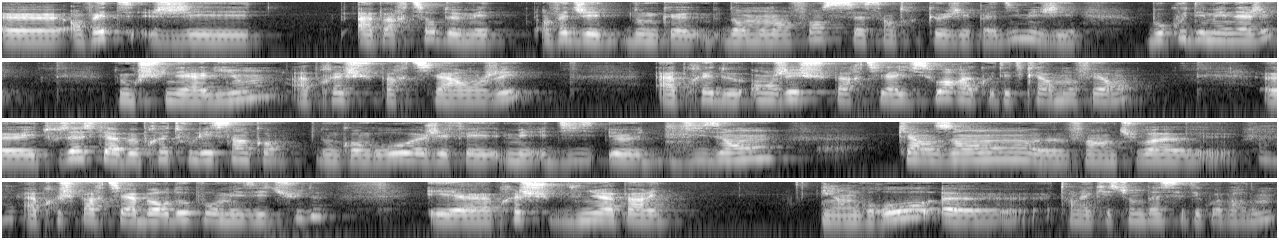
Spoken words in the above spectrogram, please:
Euh, en fait, j'ai à partir de mes, en fait, j'ai donc dans mon enfance, ça c'est un truc que j'ai pas dit, mais j'ai beaucoup déménagé. Donc je suis née à Lyon. Après, je suis partie à Angers. Après de Angers, je suis partie à Issoire, à côté de Clermont-Ferrand. Euh, et tout ça, c'était à peu près tous les 5 ans. Donc en gros, euh, j'ai fait mes 10, euh, 10 ans, 15 ans. Enfin, tu vois. euh, Après, je suis partie à Bordeaux pour mes études. Et après, je suis venue à Paris. Et en gros, euh, attends, la question de base, c'était quoi, pardon?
